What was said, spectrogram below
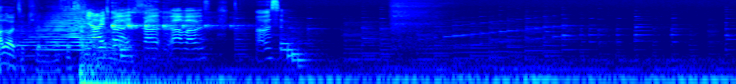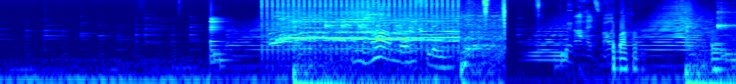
Ah, Leute, killen. Ja, ich war, ich war, aber, Aber es sind. Ja, Morphling. Ah, halt's Maul. machen. Ähm,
